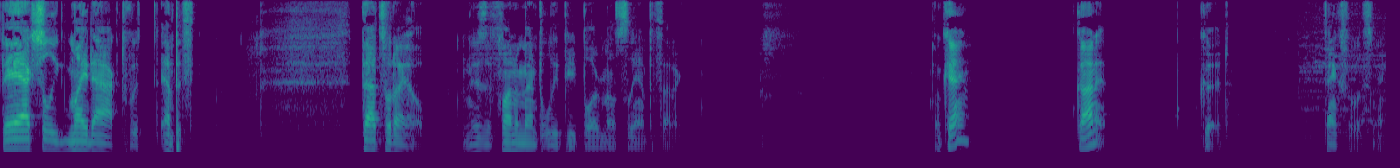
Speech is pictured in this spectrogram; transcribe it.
they actually might act with empathy. That's what I hope, is that fundamentally people are mostly empathetic. Okay? Got it? Good. Thanks for listening.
